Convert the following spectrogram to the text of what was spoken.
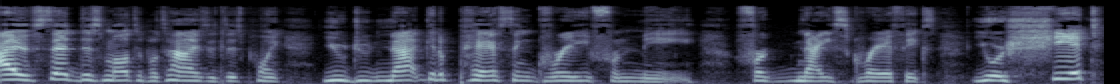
I have said this multiple times at this point. You do not get a passing grade from me for nice graphics. Your shit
